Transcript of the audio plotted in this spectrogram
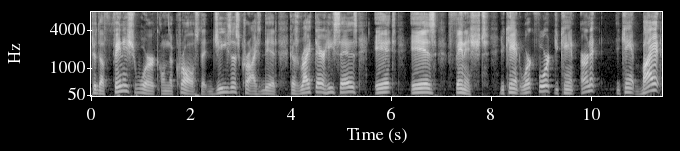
to the finished work on the cross that Jesus Christ did. Because right there he says, It is finished. You can't work for it, you can't earn it, you can't buy it.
